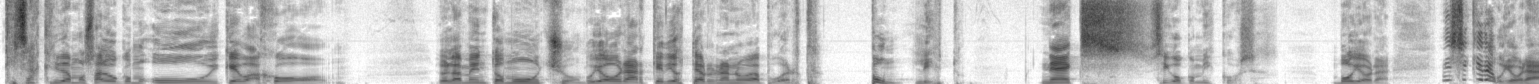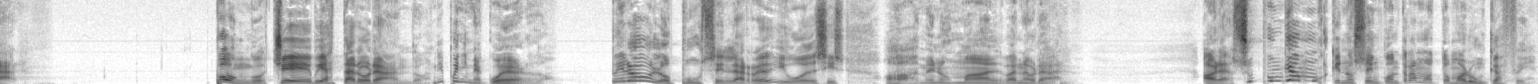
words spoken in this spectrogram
Quizás escribamos algo como, uy, qué bajón, lo lamento mucho, voy a orar que Dios te abra una nueva puerta. ¡Pum! Listo. Next, sigo con mis cosas. Voy a orar. Ni siquiera voy a orar. Pongo, che, voy a estar orando. Después ni me acuerdo. Pero lo puse en la red y vos decís, ah, menos mal, van a orar. Ahora, supongamos que nos encontramos a tomar un café.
